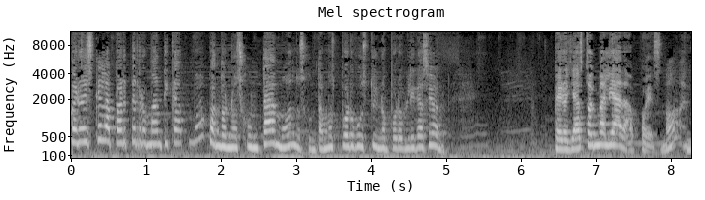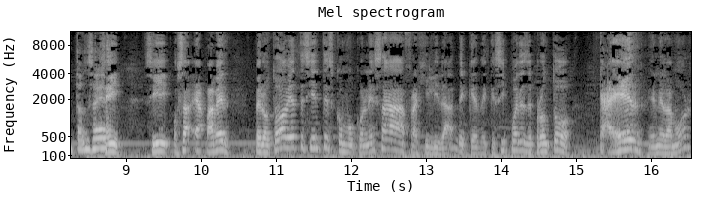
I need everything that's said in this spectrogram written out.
pero es que la parte romántica, bueno, cuando nos juntamos, nos juntamos por gusto y no por obligación. Pero ya estoy maleada, pues, ¿no? Entonces, Sí, sí, o sea, a ver, pero todavía te sientes como con esa fragilidad de que, de que sí puedes de pronto caer en el amor.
